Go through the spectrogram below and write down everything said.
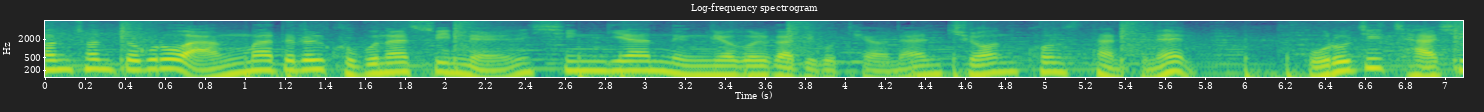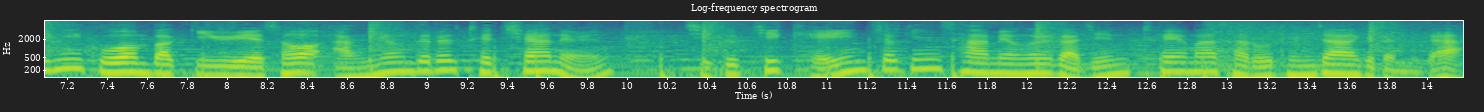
선천적으로 악마들을 구분할 수 있는 신기한 능력을 가지고 태어난 존 콘스탄틴은 오로지 자신이 구원받기 위해서 악령들을 퇴치하는 지극히 개인적인 사명을 가진 퇴마사로 등장하게 됩니다.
